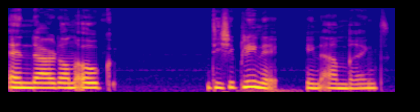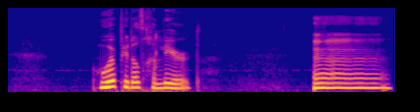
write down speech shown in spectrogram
en daar dan ook discipline in aanbrengt. Hoe heb je dat geleerd? Mm,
